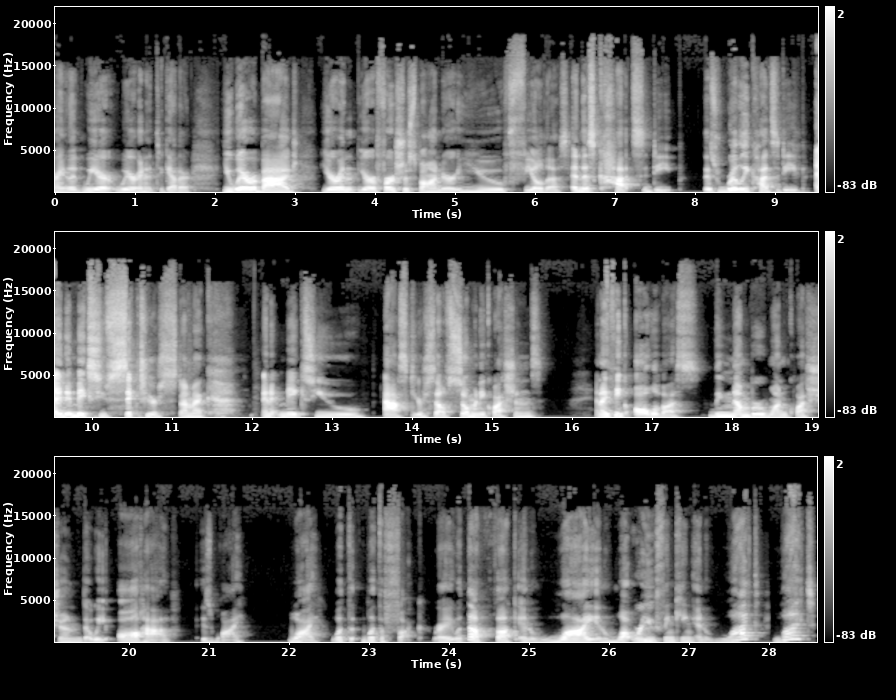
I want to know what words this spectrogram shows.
right? Like we are we're in it together. You wear a badge you're in you're a first responder you feel this and this cuts deep. This really cuts deep. And it makes you sick to your stomach and it makes you ask yourself so many questions. And i think all of us the number one question that we all have is why why? What the what the fuck right? What the fuck and why and what were you thinking and what? What?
